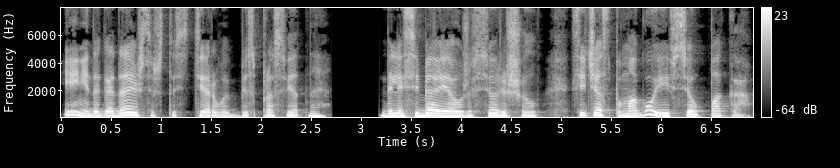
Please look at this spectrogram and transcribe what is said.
И не догадаешься, что стерва беспросветная. Для себя я уже все решил. Сейчас помогу и все, пока.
